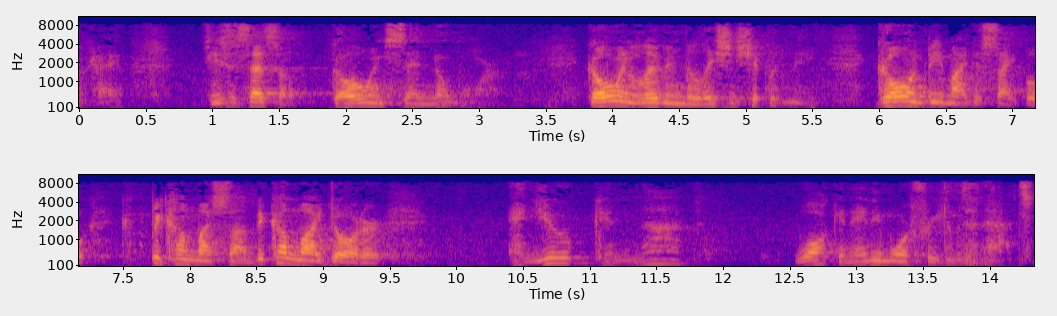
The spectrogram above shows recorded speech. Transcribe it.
Okay? Jesus says so. Go and sin no more. Go and live in relationship with me. Go and be my disciple. Become my son. Become my daughter. And you cannot walk in any more freedom than that.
